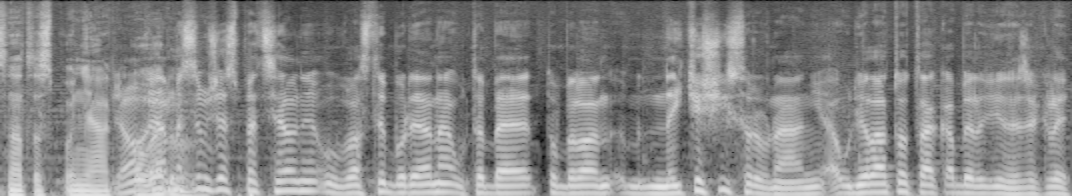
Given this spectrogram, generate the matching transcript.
snad aspoň nějak Jo, povedlo. já myslím, že speciálně u Vlasty Boriana, u tebe, to byla nejtěžší srovnání a udělá to tak, aby lidi neřekli,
